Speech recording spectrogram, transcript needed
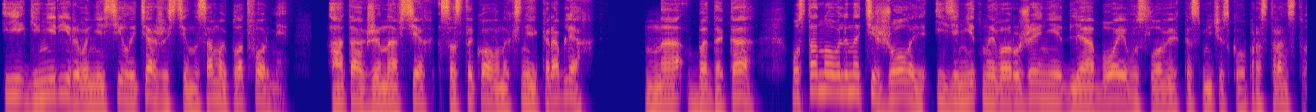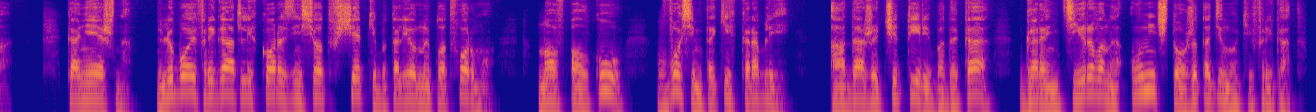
и генерирования силы тяжести на самой платформе, а также на всех состыкованных с ней кораблях, на БДК установлено тяжелое и зенитное вооружение для боя в условиях космического пространства. Конечно, любой фрегат легко разнесет в щепки батальонную платформу, но в полку восемь таких кораблей, а даже 4 БДК гарантированно уничтожат одинокий фрегат.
